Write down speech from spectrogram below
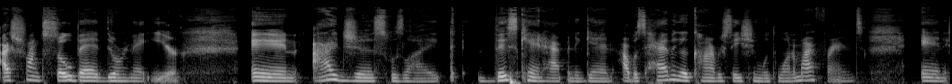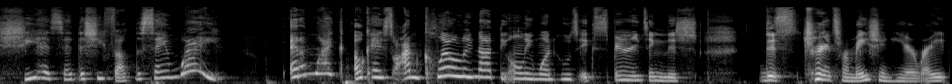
I shrunk so bad during that year. And I just was like, this can't happen again. I was having a conversation with one of my friends, and she had said that she felt the same way. And I'm like, okay, so I'm clearly not the only one who's experiencing this this transformation here, right?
